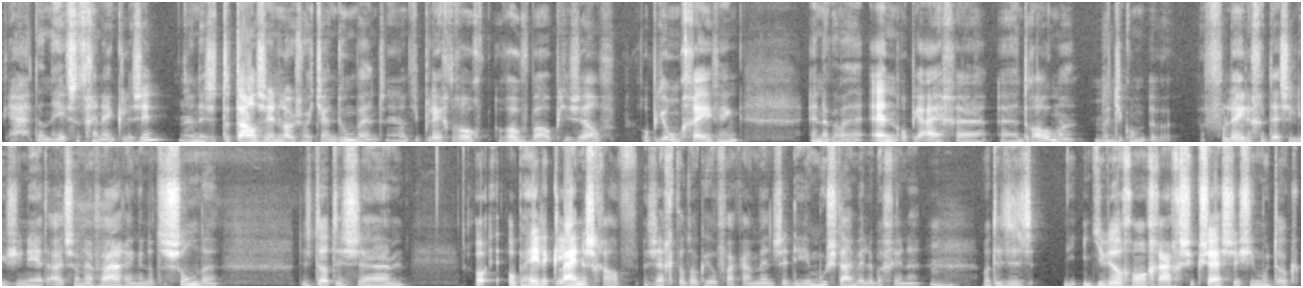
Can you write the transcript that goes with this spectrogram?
ja, dan heeft het geen enkele zin. Nee. Dan is het totaal zinloos wat je aan het doen bent. Ja. Want je pleegt roof, roofbouw op jezelf, op je omgeving en, dan- en op je eigen eh, dromen. Mhm. Want je komt eh, volledig gedesillusioneerd uit zo'n ervaring en dat is zonde. Dus dat is o- op hele kleine schaal zeg ik dat ook heel vaak aan mensen die een moestuin willen beginnen. Mhm. Want dit is, je wil gewoon graag succes, dus je moet ook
